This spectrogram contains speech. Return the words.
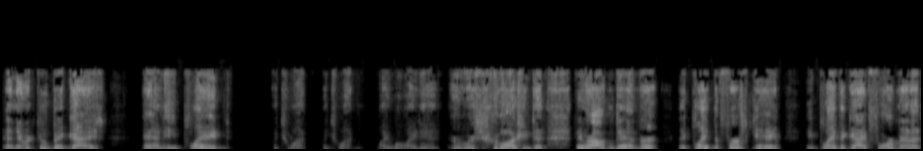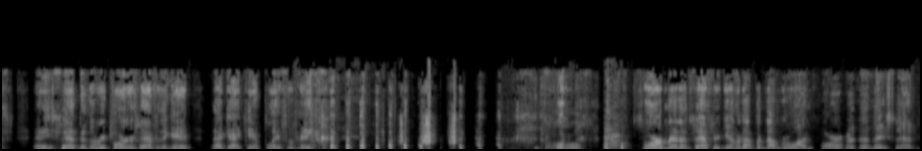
and they were two big guys. And he played which one? Which one? White Whitehead or Richard Washington? They were out in Denver. They played the first game. He played the guy four minutes, and he said to the reporters after the game, "That guy can't play for me." Oh, four minutes after giving up a number one for him, and then they said,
